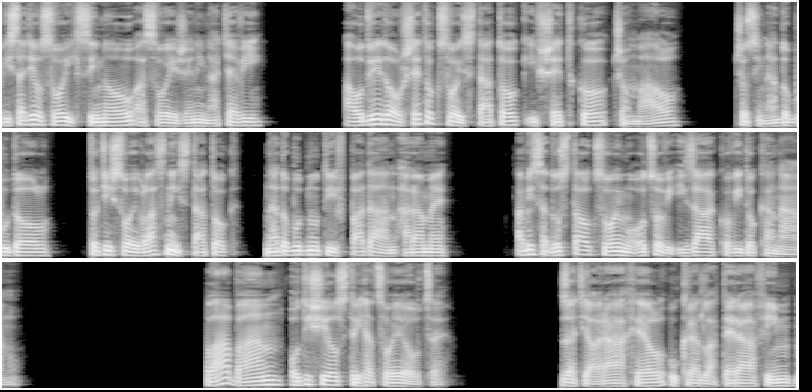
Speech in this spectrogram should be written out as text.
vysadil svojich synov a svoje ženy na ťavy a odviedol všetok svoj statok i všetko, čo mal, čo si nadobudol, totiž svoj vlastný statok, nadobudnutý v Padán Arame, aby sa dostal k svojmu ocovi Izákovi do Kanánu. Lábán odišiel strihať svoje ovce. Zatiaľ Ráchel ukradla teráfim,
